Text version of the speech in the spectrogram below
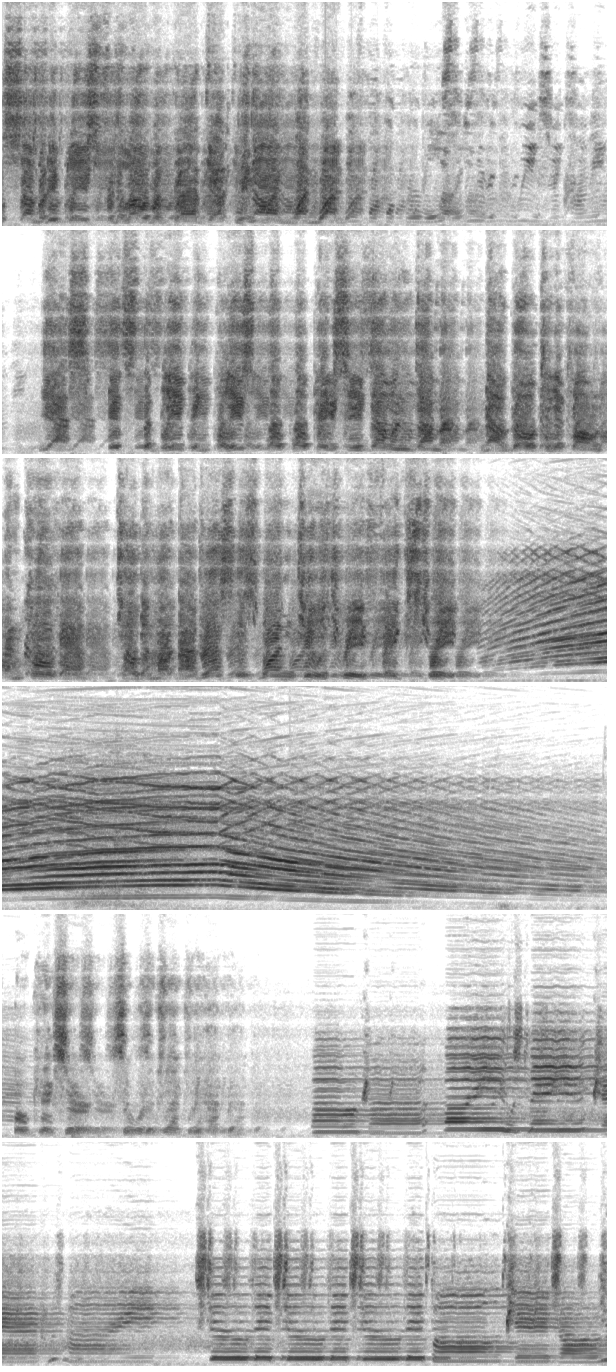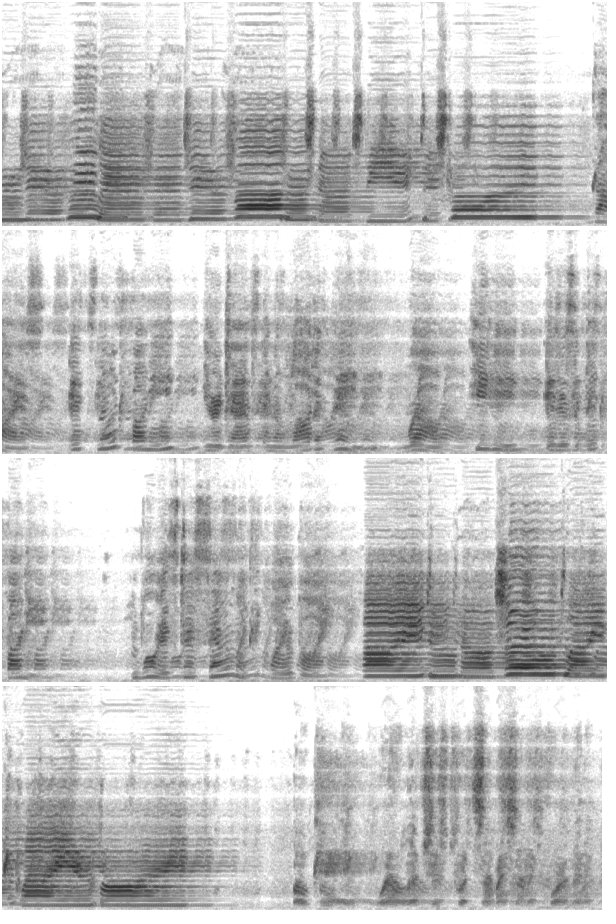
Somebody please, for the love of God, get me 911. Is that the police? Yes, it's the bleeping police, Lo- Pacey, Dumb and Dumber. Now go to the phone and call them. Tell them my address is 123 Fake Street. So what exactly happened? Okay, I was stupid, stupid, stupid kids father's being destroyed. Guys, it's not funny. Your dad's in a lot of pain. Well, hee, it is a bit funny. Boris does sound like a choir boy. I do not sound like a choir boy. Okay, well, let's just put side by side for a minute.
